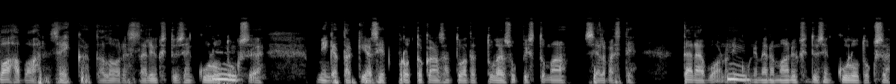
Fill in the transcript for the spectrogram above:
vahvaan seikkaan taloudessa, eli yksityisen kulutukseen, mm. minkä takia sitten bruttokansantuote tulee supistumaan selvästi tänä vuonna niin mm. niin nimenomaan yksityisen kulutuksen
